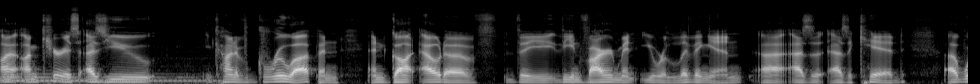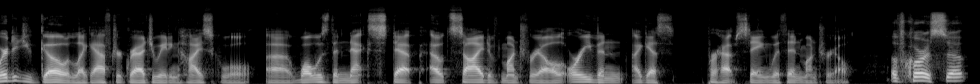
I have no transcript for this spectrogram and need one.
I, am curious as you kind of grew up and and got out of the the environment you were living in uh, as a as a kid. Uh, where did you go? Like after graduating high school, uh, what was the next step outside of Montreal, or even I guess perhaps staying within Montreal? Of course. So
